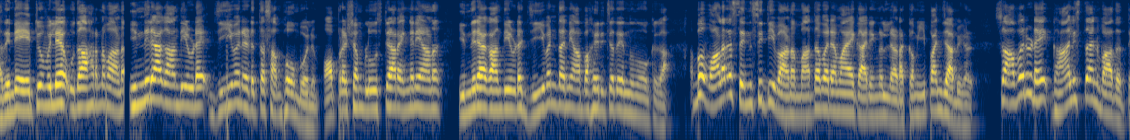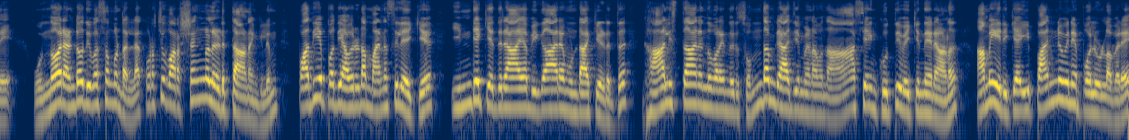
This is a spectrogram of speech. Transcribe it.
അതിന്റെ ഏറ്റവും വലിയ ഉദാഹരണമാണ് ഇന്ദിരാഗാന്ധിയുടെ ജീവൻ എടുത്ത സംഭവം പോലും. ഓപ്പറേഷൻ ബ്ലൂ സ്റ്റാർ എങ്ങനെയാണ് ഇന്ദിരാഗാന്ധിയുടെ ജീവൻ തന്നെ അപഹരിച്ചത് എന്ന് നോക്കുക. അപ്പോൾ വളരെ സെൻസിറ്റീവ് ആണ് മതപരമായ കാര്യങ്ങളിലടക്കം ഈ പഞ്ചാബികൾ. സോ അവരുടെ ഖാലിസ്ഥാൻ വാദത്തെ ഒന്നോ രണ്ടോ ദിവസം കൊണ്ടല്ല കുറച്ച് വർഷങ്ങൾ എടുത്താണെങ്കിലും പതിയെ പതിയെ അവരുടെ മനസ്സിലേക്ക് ഇന്ത്യക്കെതിരായ വികാരം ഉണ്ടാക്കിയെടുത്ത് ഖാലിസ്ഥാൻ എന്ന് പറയുന്ന ഒരു സ്വന്തം രാജ്യം വേണമെന്ന ആശയം കുത്തിവെക്കുന്നതിനാണ് അമേരിക്ക ഈ പന്നുവിനെ പോലുള്ളവരെ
